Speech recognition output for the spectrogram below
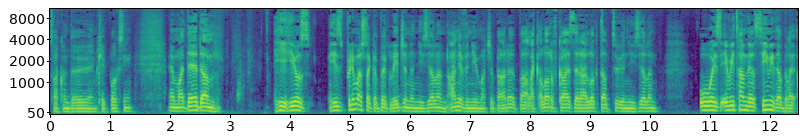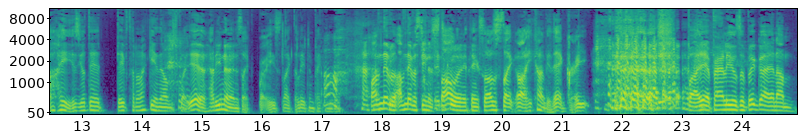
taekwondo, and kickboxing. And my dad um he he was he's pretty much like a big legend in New Zealand. I never knew much about it, but like a lot of guys that I looked up to in New Zealand, always every time they'll see me, they'll be like, "Oh, hey, is your dad Dave Taranaki?" And then I'm just like, "Yeah, how do you know?" And it's like, "Bro, he's like the legend back in the day." I've never I've never seen his style or anything, so I was just like, "Oh, he can't be that great." but yeah, apparently he was a big guy, and um,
